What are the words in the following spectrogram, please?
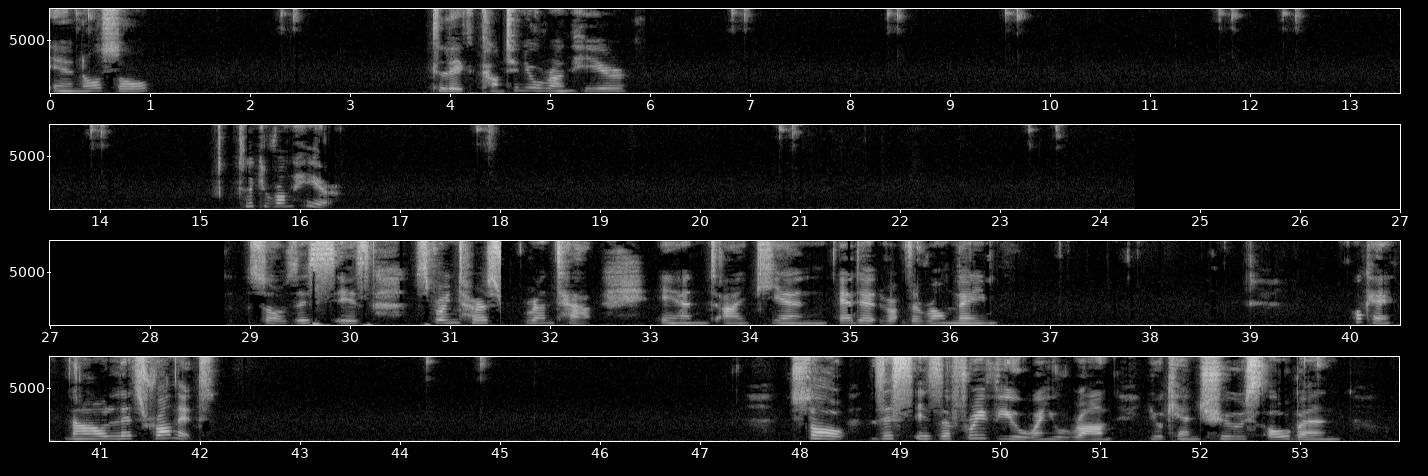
And also click continue run here. Click run here. So this is Sprinter's run tab and I can edit the wrong name. Okay, now let's run it. So this is a free view when you run. You can choose open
